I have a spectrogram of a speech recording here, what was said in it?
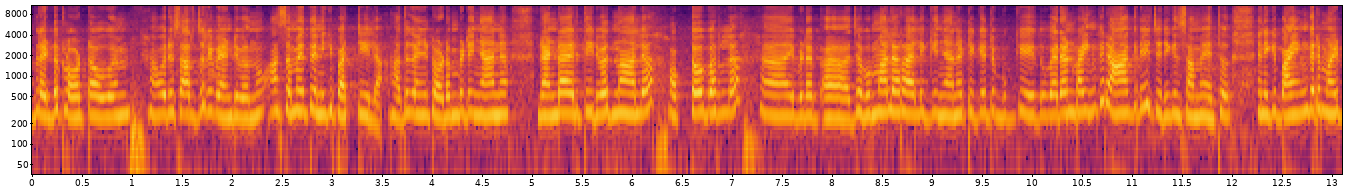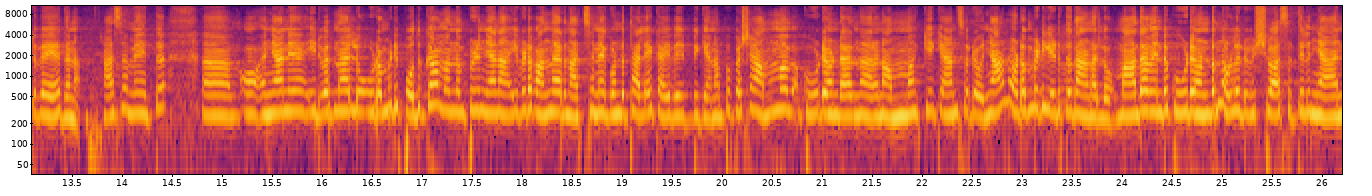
ബ്ലഡ് ക്ലോട്ട് ആവുകയും ഒരു സർജറി വേണ്ടി വന്നു. ആ സമയത്ത് എനിക്ക് പറ്റിയില്ല. അത് കഴിഞ്ഞിട്ട് ഉടമ്പടി ഞാൻ രണ്ടായിരത്തി ഇരുപത്തിനാല് ഒക്ടോബറിൽ ഇവിടെ ജപമാല റാലിക്ക് ഞാൻ ടിക്കറ്റ് ബുക്ക് ചെയ്തു. വരാൻ ഭയങ്കര ആഗ്രഹിച്ചിരിക്കുന്ന സമയത്ത് എനിക്ക് ഭയങ്കരമായിട്ട് വേദന. ആ സമയത്ത് ഞാൻ ഇരുപത്തിനാലിൽ ഉടമ്പടി പൊതുക്കാൻ വന്നപ്പോഴും ഞാൻ ഇവിടെ വന്നായിരുന്നു അച്ഛനെ കൊണ്ട് തലേ കൈവരിപ്പിക്കാൻ അപ്പോൾ പക്ഷേ അമ്മ കൂടെ ഉണ്ടായിരുന്ന കാരണം അമ്മയ്ക്ക് ക്യാൻസറോ ഞാൻ ഉടമ്പടി എടുത്തതാണല്ലോ. മാതാവ് എന്റെ കൂടെ ഉണ്ടെന്നുള്ളൊരു വിശ്വാസത്തിൽ ഞാൻ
